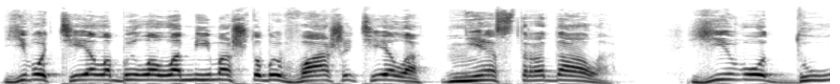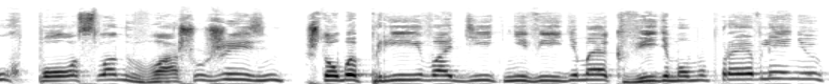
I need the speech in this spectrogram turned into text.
Его тело было ломимо, чтобы ваше тело не страдало. Его дух послан в вашу жизнь, чтобы приводить невидимое к видимому проявлению.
